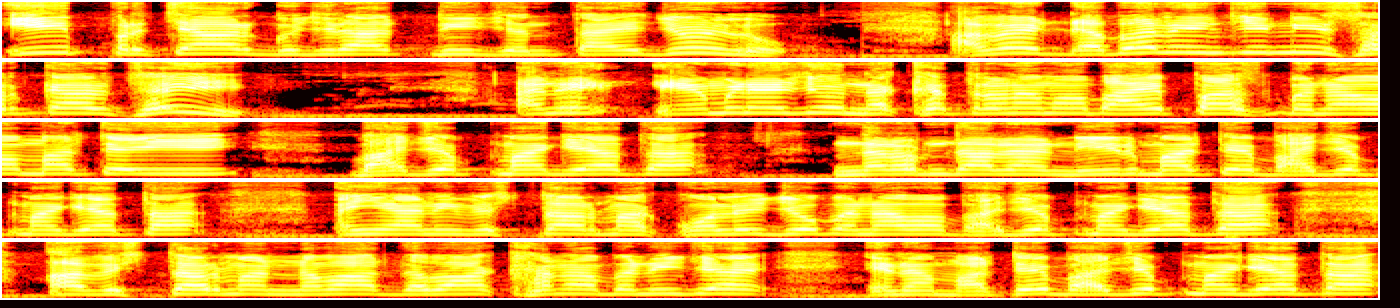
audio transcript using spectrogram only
એ પ્રચાર ગુજરાતની જનતાએ જોયેલો હવે ડબલ એન્જિનની સરકાર થઈ અને એમણે જો નખત્રાણામાં બાયપાસ બનાવવા માટે એ ભાજપમાં ગયા હતા, નર્મદાના નીર માટે ભાજપમાં ગયા હતા, અહીંયાની વિસ્તારમાં કોલેજો બનાવવા ભાજપમાં ગયા હતા, આ વિસ્તારમાં નવા દવાખાના બની જાય એના માટે ભાજપમાં ગયા હતા,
